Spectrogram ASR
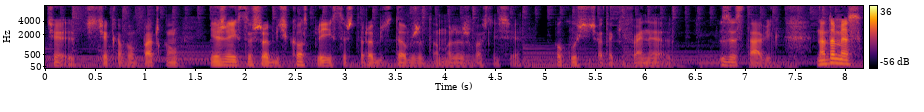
cie, ciekawą paczką. Jeżeli chcesz robić cosplay i chcesz to robić dobrze, to możesz właśnie się pokusić o taki fajny zestawik. Natomiast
